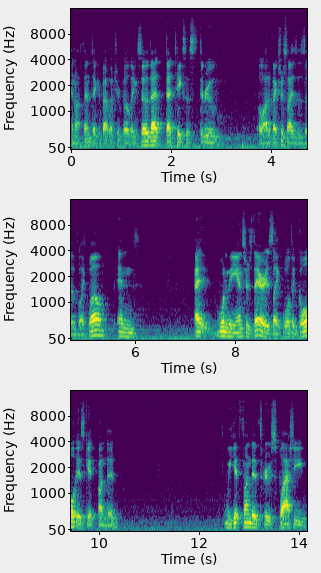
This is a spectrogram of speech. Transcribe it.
and authentic about what you're building. So that that takes us through a lot of exercises of like, well, and I, one of the answers there is like, well, the goal is get funded. We get funded through splashy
